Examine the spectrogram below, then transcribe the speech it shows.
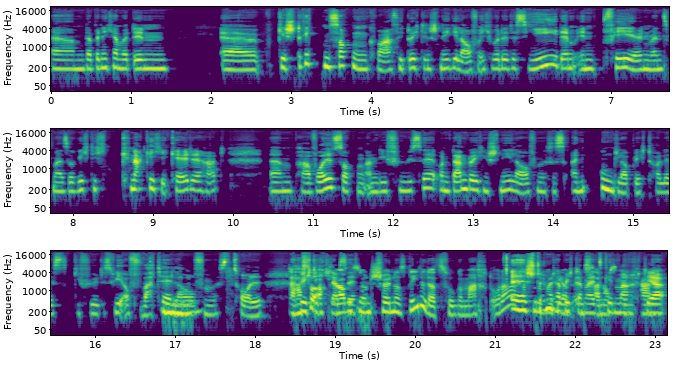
Ähm, da bin ich ja mit den äh, gestrickten Socken quasi durch den Schnee gelaufen. Ich würde das jedem empfehlen, wenn es mal so richtig knackige Kälte hat, ein ähm, paar Wollsocken an die Füße und dann durch den Schnee laufen. Das ist ein unglaublich tolles Gefühl. Das ist wie auf Watte mhm. laufen. Das ist toll. Da hast Richtig du auch, glaube ich, so ein schönes Riedel dazu gemacht, oder? Äh, stimmt, habe ich damals gemacht. Ja,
